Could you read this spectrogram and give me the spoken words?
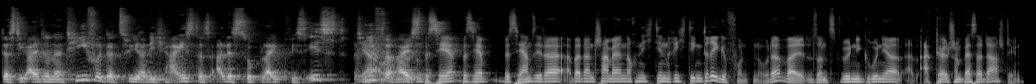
dass die Alternative dazu ja nicht heißt, dass alles so bleibt, wie es ist. Ja, Tiefe heißt. Bisher, bisher, bisher haben sie da aber dann scheinbar noch nicht den richtigen Dreh gefunden, oder? Weil sonst würden die Grünen ja aktuell schon besser dastehen.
